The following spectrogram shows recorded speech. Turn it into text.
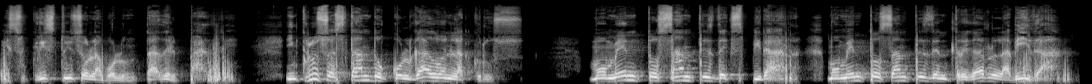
Jesucristo hizo la voluntad del Padre, incluso estando colgado en la cruz momentos antes de expirar, momentos antes de entregar la vida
